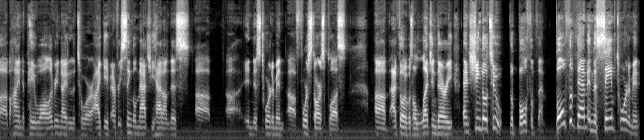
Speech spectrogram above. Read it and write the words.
uh, behind the paywall every night of the tour. I gave every single match he had on this uh, uh, in this tournament uh, four stars plus. Uh, I thought it was a legendary and Shingo too. The both of them, both of them in the same tournament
